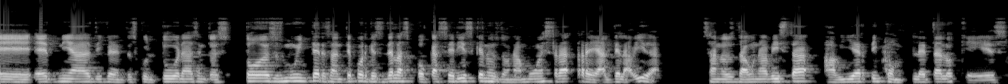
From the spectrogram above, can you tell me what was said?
eh, etnias, diferentes culturas, entonces todo eso es muy interesante porque es de las pocas series que nos da una muestra real de la vida, o sea, nos da una vista abierta y completa de lo que es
